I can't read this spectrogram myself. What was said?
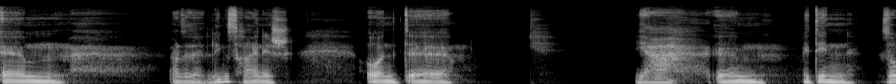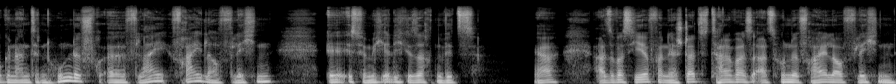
ähm, also linksrheinisch. Und äh, ja, ähm, mit den sogenannten Hundefreilaufflächen äh, äh, ist für mich ehrlich gesagt ein Witz. Ja, also was hier von der Stadt teilweise als Hundefreilaufflächen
